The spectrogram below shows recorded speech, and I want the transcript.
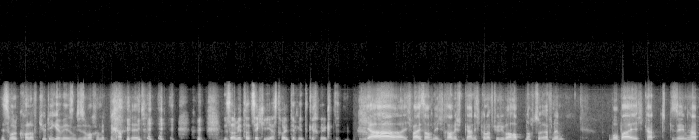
ist wohl Call of Duty gewesen diese Woche mit einem Update. das haben wir tatsächlich erst heute mitgekriegt. Ja, ich weiß auch nicht, traue mich gar nicht, Call of Duty überhaupt noch zu öffnen. Wobei ich gerade gesehen habe,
